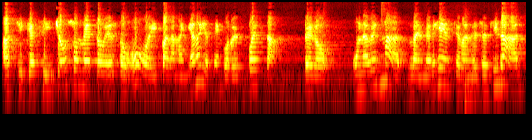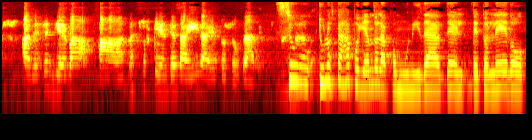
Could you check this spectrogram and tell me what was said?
Así que si yo someto eso hoy, para mañana ya tengo respuesta. Pero una vez más, la emergencia, la necesidad, a veces lleva a nuestros clientes a ir a esos lugares. Su, tú lo estás apoyando la comunidad de, de Toledo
